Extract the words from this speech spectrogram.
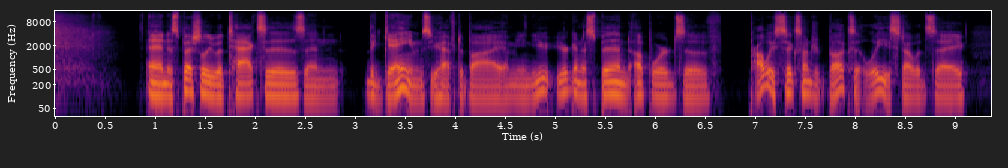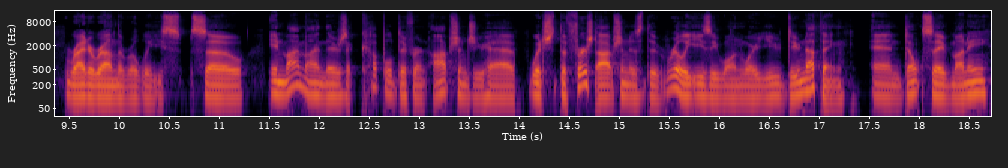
and especially with taxes and the games you have to buy, I mean, you you're going to spend upwards of probably 600 bucks at least, I would say, right around the release. So, in my mind, there's a couple different options you have, which the first option is the really easy one where you do nothing and don't save money.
